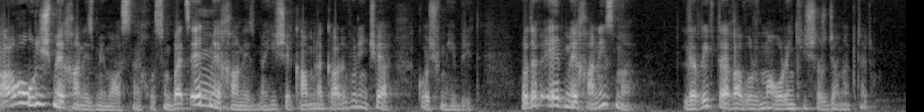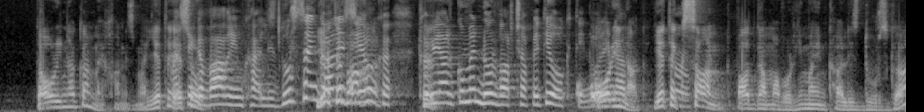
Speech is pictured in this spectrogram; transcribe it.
Կարող է ուրիշ մեխանիզմի մասն է խոսում, բայց այդ մեխանիզմը հիշեք ամենակարևորը ինչի է կոչվում հիբրիդ, Որտեվ այդ մեխանիզմը լրիվ տեղավորվում է օրենքի շրջանակներում դա օրինական մեխանիզմ է։ Եթե այսօր Այսինքն վաղ իմ քայլից դուրս են գալիս եւ քվեարկում են նոր վարչապետի օկտին, օրինակ։ Եթե 20 падգամավոր հիմա իմ քայլից դուրս գա,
